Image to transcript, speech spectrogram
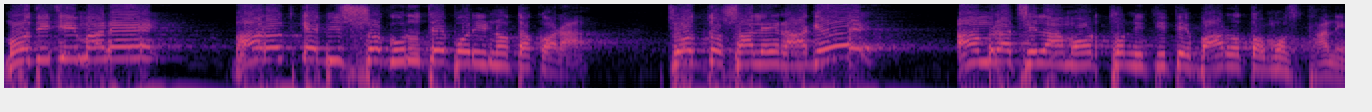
মোদিজি মানে ভারতকে বিশ্বগুরুতে পরিণত করা। চোদ্দ সালের আগে আমরা ছিলাম অর্থনীতিতে বারোতম স্থানে।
